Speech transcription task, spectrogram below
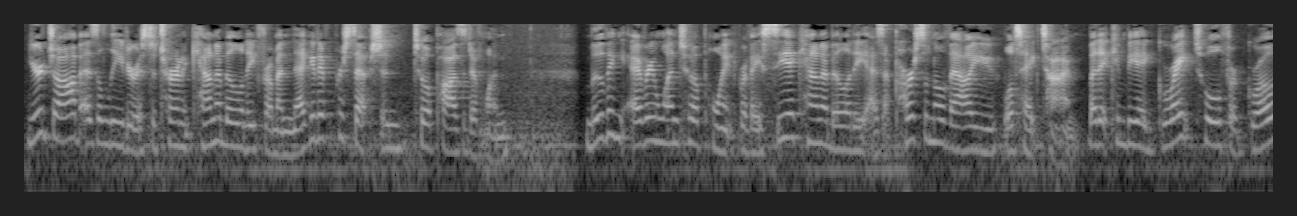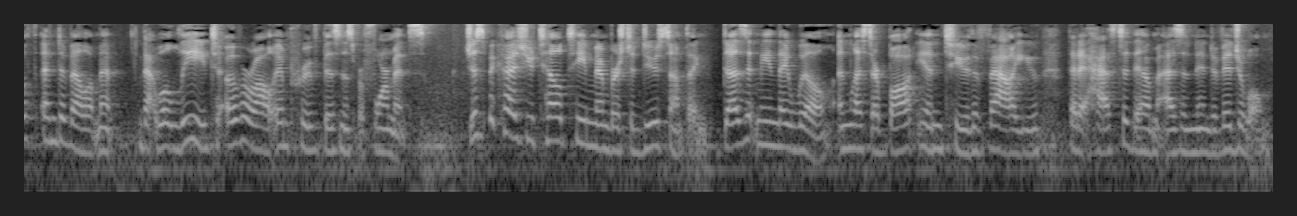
Your job as a leader is to turn accountability from a negative perception to a positive one. Moving everyone to a point where they see accountability as a personal value will take time, but it can be a great tool for growth and development that will lead to overall improved business performance. Just because you tell team members to do something doesn't mean they will unless they're bought into the value that it has to them as an individual.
